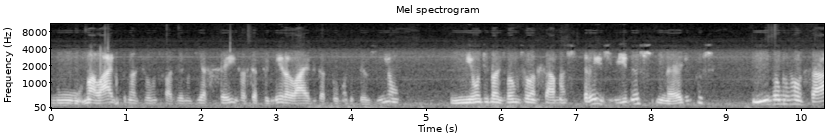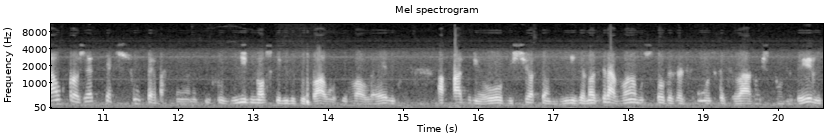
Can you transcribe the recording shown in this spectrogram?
numa live que nós vamos fazer no dia 6, vai ser a primeira live da turma do Peuzinho, e onde nós vamos lançar mais três vidas inéditos e vamos lançar um projeto que é super bacana, que inclusive nosso querido Durval, Durval Leves apadrinhou, vestiu a camisa, nós gravamos todas as músicas lá no estúdio dele,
